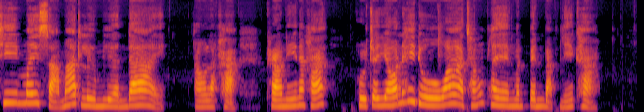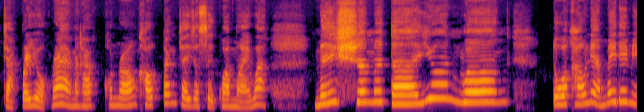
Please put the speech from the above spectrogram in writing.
ที่ไม่สามารถลืมเลือนได้ เอาละค่ะ คราวนี้นะคะ ครูจะย้อนให้ดูว่าทั้งเพลงมันเป็นแบบนี้ค่ะ จากประโยคแรกนะคะ คนร้องเขาตั้งใจจะสื่อความหมายว่า 没什么大愿望ตัวเขาเนี่ยไม่ได้มี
